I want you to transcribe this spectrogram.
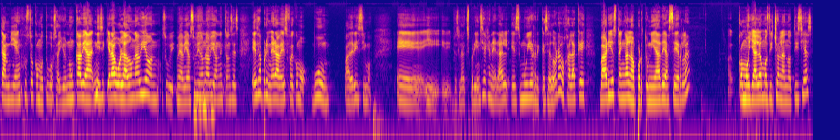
también justo como tú, o sea, yo nunca había ni siquiera volado un avión, me había subido un avión, entonces esa primera vez fue como, boom, padrísimo. Eh, y, y, pues la experiencia general es muy enriquecedora, ojalá que varios tengan la oportunidad de hacerla como ya lo hemos dicho en las noticias,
